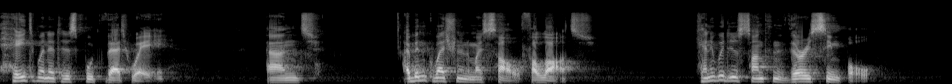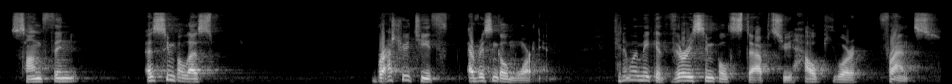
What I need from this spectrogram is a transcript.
hate when it is put that way. And I've been questioning myself a lot can we do something very simple? Something as simple as brush your teeth every single morning, can we make a very simple step to help your friends,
